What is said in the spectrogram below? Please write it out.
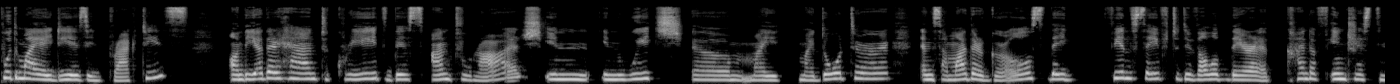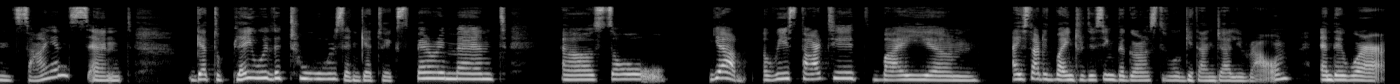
put my ideas in practice, on the other hand, to create this entourage in in which um, my my daughter and some other girls they feel safe to develop their kind of interest in science and get to play with the tools and get to experiment. Uh, so yeah, we started by um, I started by introducing the girls to Gitanjali Rao, and they were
